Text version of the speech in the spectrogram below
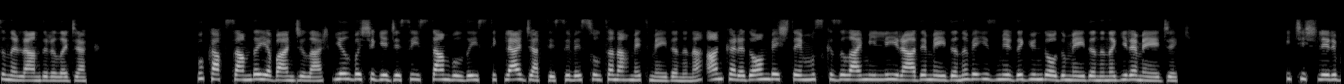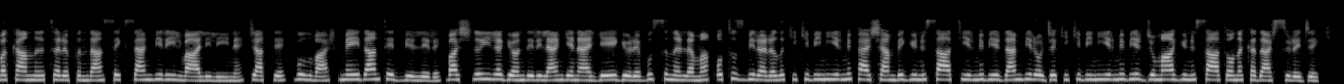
sınırlandırılacak. Bu kapsamda yabancılar, yılbaşı gecesi İstanbul'da İstiklal Caddesi ve Sultanahmet Meydanı'na, Ankara'da 15 Temmuz Kızılay Milli İrade Meydanı ve İzmir'de Gündoğdu Meydanı'na giremeyecek. İçişleri Bakanlığı tarafından 81 il valiliğine, cadde, bulvar, meydan tedbirleri, başlığıyla gönderilen genelgeye göre bu sınırlama, 31 Aralık 2020 Perşembe günü saat 21'den 1 Ocak 2021 Cuma günü saat 10'a kadar sürecek.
